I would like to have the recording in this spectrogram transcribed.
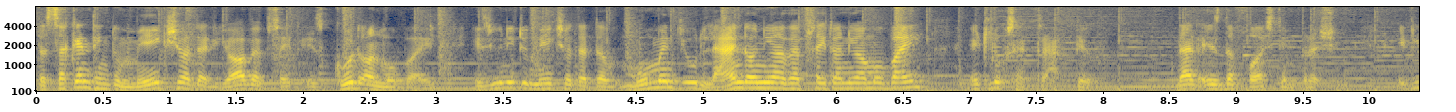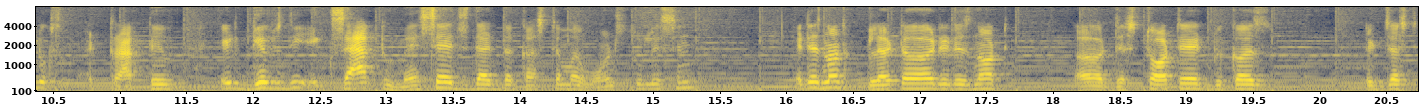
the second thing to make sure that your website is good on mobile is you need to make sure that the moment you land on your website on your mobile it looks attractive. That is the first impression. It looks attractive. It gives the exact message that the customer wants to listen. It is not cluttered. It is not uh, distorted because it just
